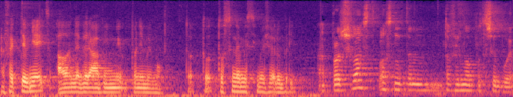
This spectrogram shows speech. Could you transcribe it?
efektivněji, ale nevyrábíme úplně mimo. To, to, to si nemyslíme, že je dobrý. A proč vás vlastně ten, ta firma potřebuje?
